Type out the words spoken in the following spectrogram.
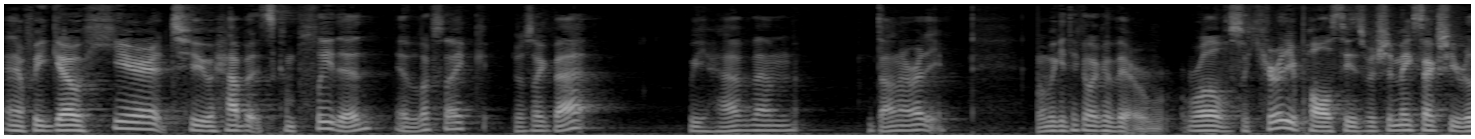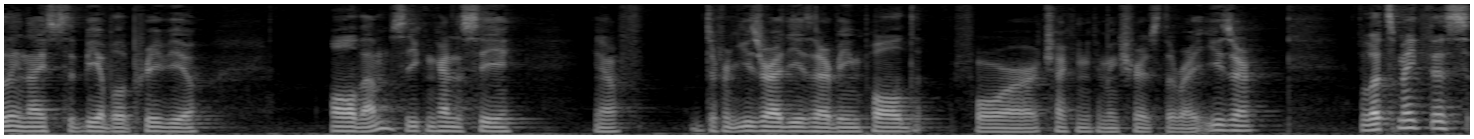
And if we go here to habits completed, it looks like just like that, we have them done already. And we can take a look at the row level security policies, which it makes actually really nice to be able to preview all of them. So you can kind of see, you know, different user IDs that are being pulled for checking to make sure it's the right user. Let's make this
